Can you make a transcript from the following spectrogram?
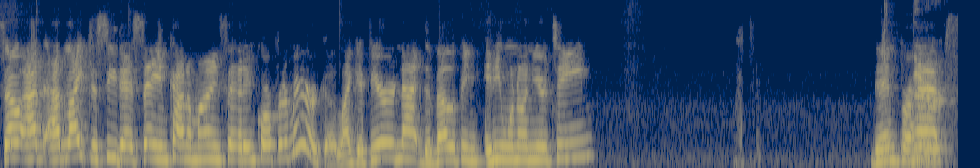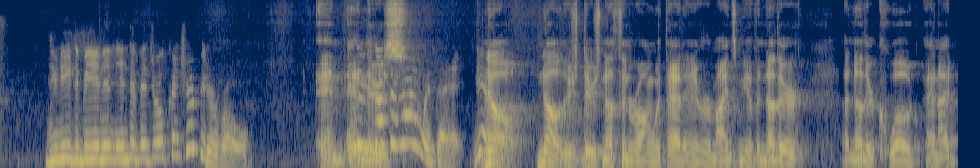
So I'd, I'd like to see that same kind of mindset in corporate America. Like if you're not developing anyone on your team, then perhaps you need to be in an individual contributor role. And, and, and there's, there's, nothing wrong with that. Yeah. No, no, there's there's nothing wrong with that, and it reminds me of another another quote. And I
